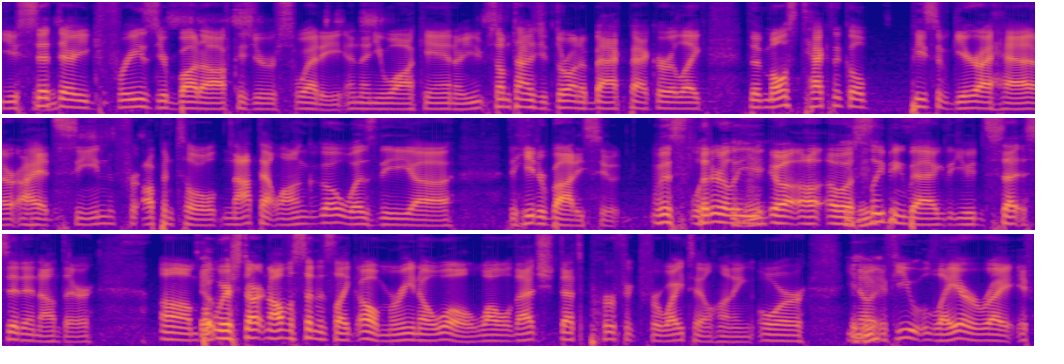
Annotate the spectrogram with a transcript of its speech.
you sit Mm-hmm. there, you freeze your butt off because you're sweaty, and then you walk in, or you sometimes you throw in a backpack, or like the most technical piece of gear I had or I had seen for up until not that long ago was the uh, the heater bodysuit. It was literally Mm-hmm. a, a, a sleeping bag that you'd sit, sit in out there. Um, but Yep. we're starting all of a sudden. It's like, oh, merino wool. Well, that's that's perfect for whitetail hunting. Or you know, Mhm. if you layer right, if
